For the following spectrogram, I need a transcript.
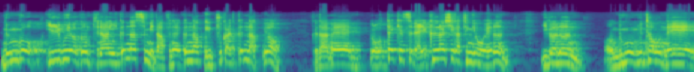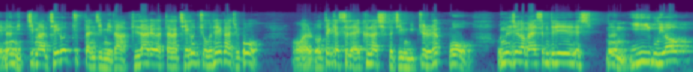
능곡 1구역은 분양이 끝났습니다. 분양이 끝났고 입주까지 끝났고요. 그 다음에 롯데캐슬 엘클라시 같은 경우에는 이거는 어, 능곡 뉴타운 내에는 있지만 재건축 단지입니다. 빌라를 갖다가 재건축을 해가지고 어, 롯데캐슬 엘클라시도 지금 입주를 했고 오늘 제가 말씀드리는 2구역,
